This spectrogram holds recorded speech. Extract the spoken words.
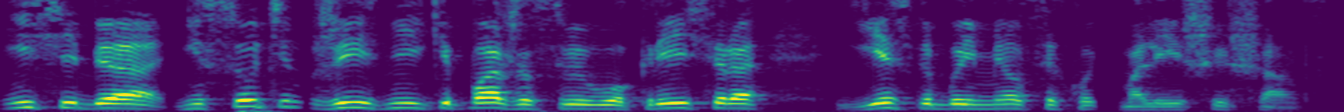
ни себя, ни сотен жизней экипажа своего крейсера, если бы имелся хоть малейший шанс.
